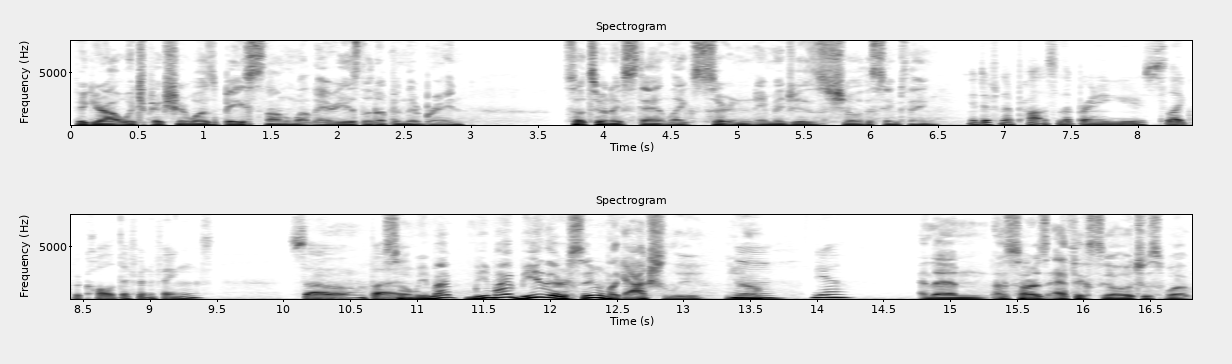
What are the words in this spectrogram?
figure out which picture it was based on what areas lit up in their brain. So to an extent, like certain images show the same thing. Yeah, different parts of the brain are used to like recall different things. So, but So we might we might be there soon, like actually, you know. Mm-hmm. yeah, And then as far as ethics go, it's just what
